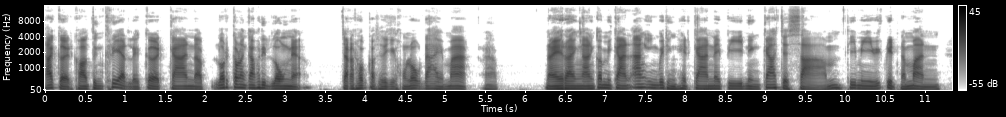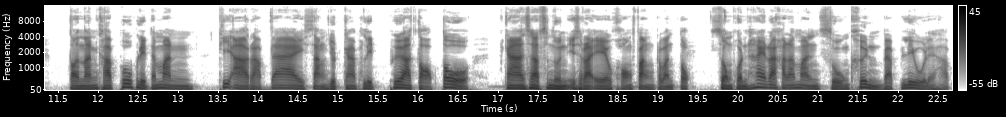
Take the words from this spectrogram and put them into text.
ถ้าเกิดความตึงเครียด หรือเกิดการแบบลดกำลังการผลิตลงเนี่ยจะกระทบกับเศรษฐกิจของโลกได้มากนะครับ ในรายงานก็มีการอ้างอิงไปถึงเหตุการณ์ในปี 1973 ที่มีวิกฤตน้ำมัน ตอนนั้นครับผู้ผลิตน้ำมันที่อาหรับได้สั่งหยุดการผลิตเพื่อตอบโต้ การสนับสนุนอิสราเอลของฝั่งตะวันตก ส่งผลให้ราคาน้ำมันสูงขึ้นแบบริ่วเลยครับ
